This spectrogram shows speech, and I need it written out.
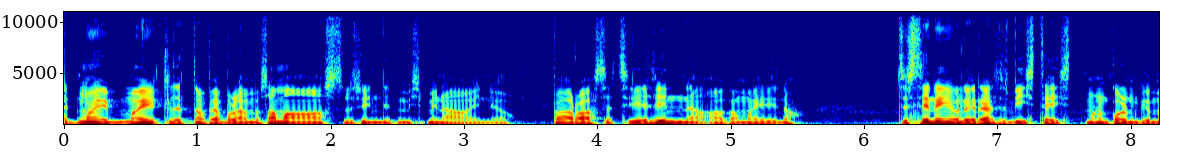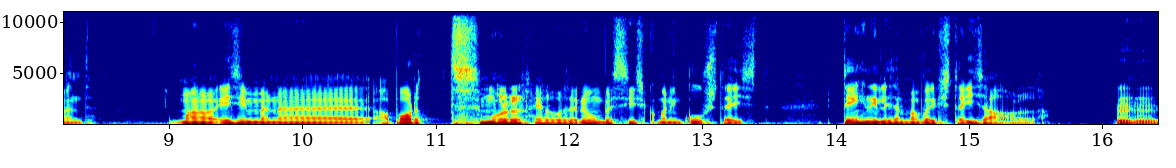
et ma ei, ma ei ütle, et no peab olema sama aastal sündinud, mis mina, onju. paar aastat siia-sinna, aga ma ei noh, sest see neiu oli reaalselt viisteist, ma olen kolmkümmend. ma esimene abort mul elus oli umbes siis, kui ma olin kuusteist. tehniliselt ma võiks ta isa olla. Mhm.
